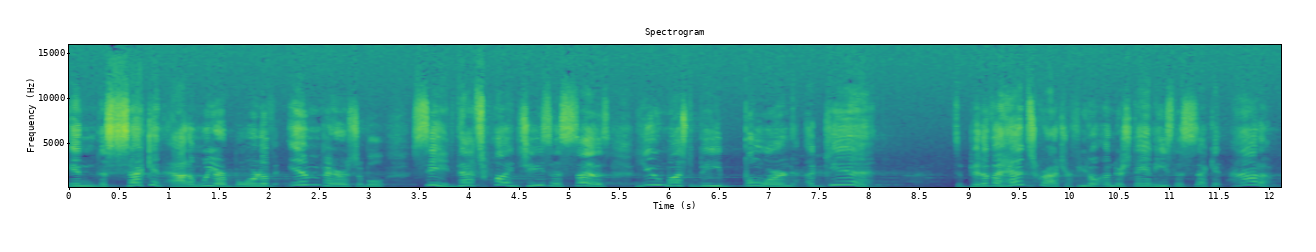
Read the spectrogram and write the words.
In the second Adam, we are born of imperishable seed. That's why Jesus says, You must be born again. It's a bit of a head scratcher if you don't understand he's the second Adam.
